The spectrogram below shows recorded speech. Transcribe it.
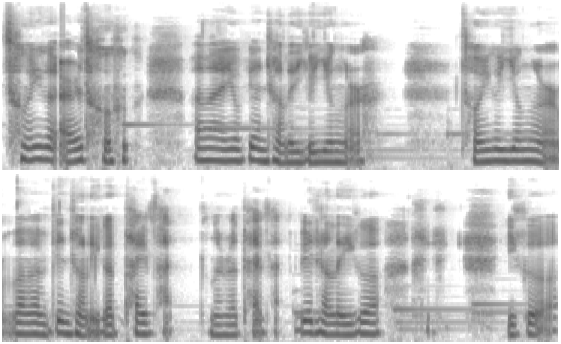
从一个儿童慢慢又变成了一个婴儿，从一个婴儿慢慢变成了一个胎盘。不能说胎盘变成了一个 一个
